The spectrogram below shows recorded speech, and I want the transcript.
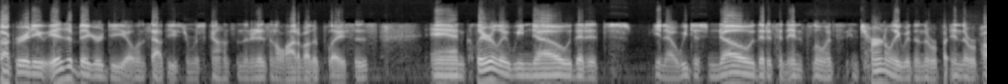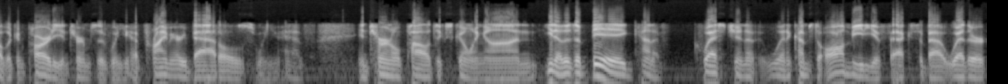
talk radio is a bigger deal in southeastern Wisconsin than it is in a lot of other places. And clearly we know that it's you know, we just know that it's an influence internally within the in the Republican Party in terms of when you have primary battles, when you have internal politics going on. You know, there's a big kind of question when it comes to all media effects about whether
